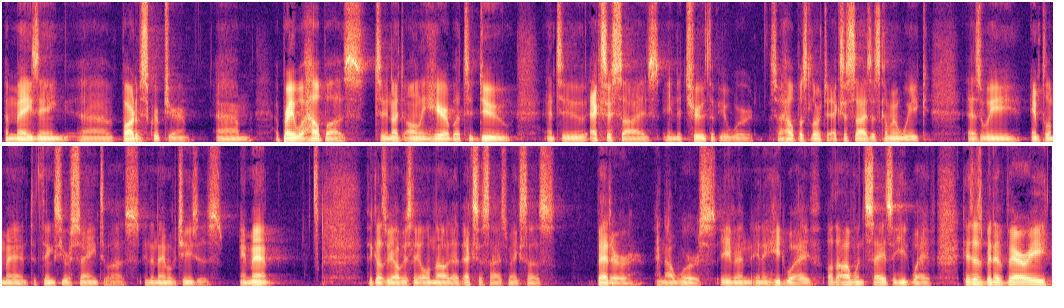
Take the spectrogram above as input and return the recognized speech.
amazing uh, part of scripture. Um, i pray it will help us to not only hear but to do and to exercise in the truth of your word so help us lord to exercise this coming week as we implement the things you're saying to us in the name of jesus amen because we obviously all know that exercise makes us better and not worse, even in a heat wave. Although I wouldn't say it's a heat wave. This has been a very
